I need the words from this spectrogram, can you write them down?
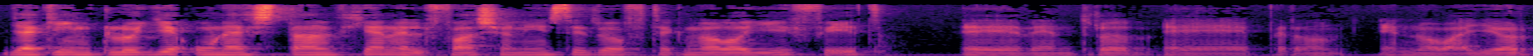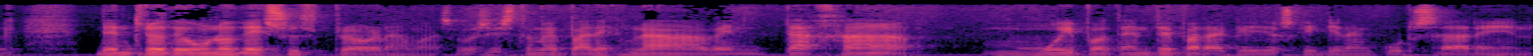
ya que incluye una estancia en el Fashion Institute of Technology, FIT, eh, dentro, eh, perdón, en Nueva York, dentro de uno de sus programas. Pues esto me parece una ventaja muy potente para aquellos que quieran cursar en,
